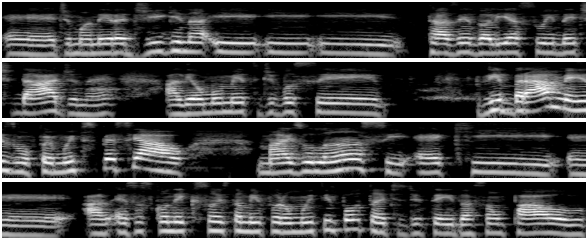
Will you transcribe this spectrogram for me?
é, de maneira digna e, e, e trazendo ali a sua identidade, né? Ali é o momento de você vibrar mesmo, foi muito especial. Mas o lance é que é, a, essas conexões também foram muito importantes de ter ido a São Paulo.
